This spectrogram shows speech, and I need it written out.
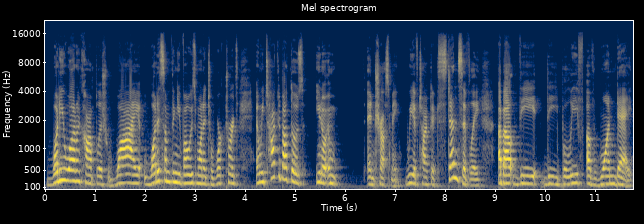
what do you want to accomplish? Why? What is something you've always wanted to work towards? And we talked about those, you know, and and trust me, we have talked extensively about the the belief of one day.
